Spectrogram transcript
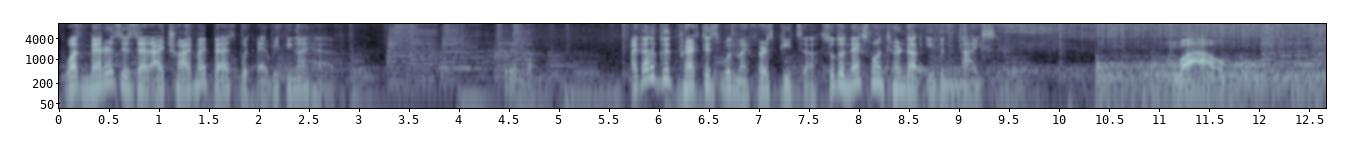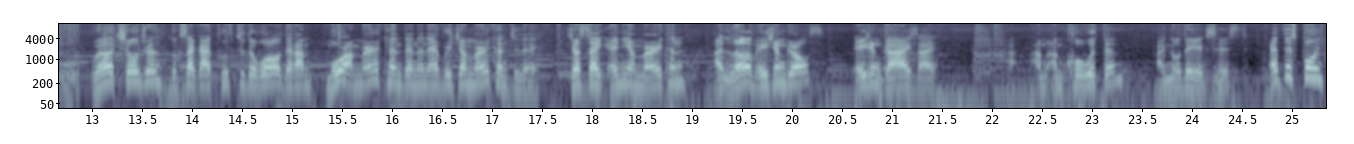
What matters is that I tried my best with everything I have. I got a good practice with my first pizza, so the next one turned out even nicer. Wow. Well, children, looks like I proved to the world that I'm more American than an average American today. Just like any American, I love Asian girls, Asian guys. I, I I'm, I'm cool with them. I know they exist. At this point,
